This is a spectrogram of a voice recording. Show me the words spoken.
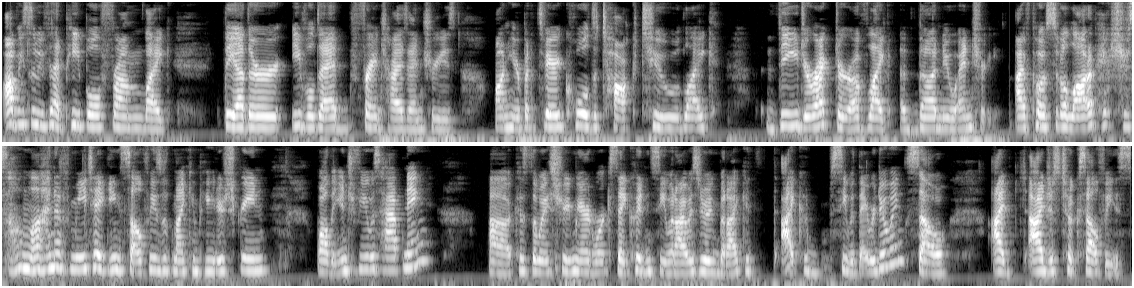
obviously we've had people from like the other Evil Dead franchise entries on here, but it's very cool to talk to like the director of like the new entry. I've posted a lot of pictures online of me taking selfies with my computer screen while the interview was happening. Because uh, the way Streamyard works, they couldn't see what I was doing, but I could I could see what they were doing. So I I just took selfies.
